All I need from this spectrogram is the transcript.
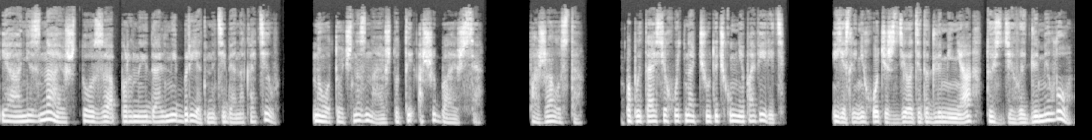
Я не знаю, что за параноидальный бред на тебя накатил, но точно знаю, что ты ошибаешься. Пожалуйста, попытайся хоть на чуточку мне поверить. Если не хочешь сделать это для меня, то сделай для Мило.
